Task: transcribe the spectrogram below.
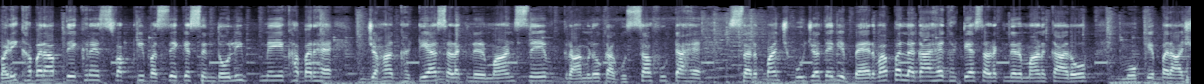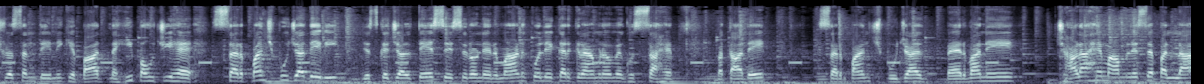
बड़ी खबर आप देख रहे हैं इस वक्त की बस्से के सिंदौली में ये खबर है, जहाँ घटिया सड़क निर्माण से ग्रामीणों का गुस्सा फूटा है। सरपंच पूजा देवी बैरवा पर लगा है घटिया सड़क निर्माण का आरोप। मौके पर आश्वासन देने के बाद नहीं पहुँची है सरपंच पूजा देवी, जिसके चलते सिसिरो निर्माण को लेकर ग्रामीणों में गुस्सा है। बता दें, सरपंच पूजा बैरवा ने झाड़ा है मामले से पल्ला।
